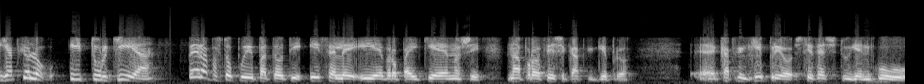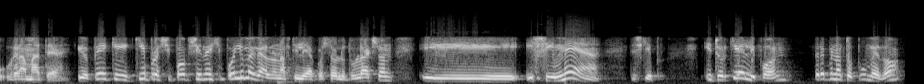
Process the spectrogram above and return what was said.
για ποιο λόγο. Η Τουρκία, πέρα από αυτό που είπατε ότι ήθελε η Ευρωπαϊκή Ένωση να προωθήσει κάποιον Κύπριο, ε, κάποιον Κύπριο στη θέση του Γενικού Γραμματέα, η οποία και η Κύπρος υπόψη έχει πολύ μεγάλο ναυτιλιακό στόλο, τουλάχιστον η, η σημαία της Κύπρου. Η Τουρκία λοιπόν, πρέπει να το πούμε εδώ,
